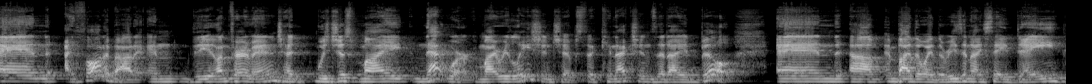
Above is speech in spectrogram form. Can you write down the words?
And I thought about it, and the unfair advantage had was just my network, my relationships, the connections that I had built. And um, and by the way, the reason I say they,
